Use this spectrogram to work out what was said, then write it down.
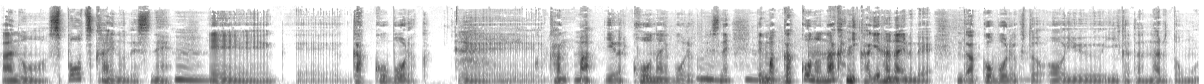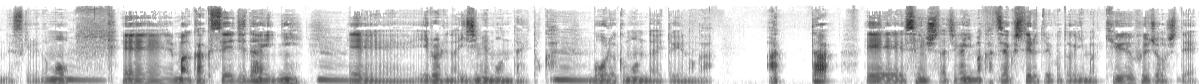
あの、スポーツ界のですね、うん、えー、えー、学校暴力。えーかんまあ、いわゆる校内暴力ですね、うんうん、でまあ、学校の中に限らないので学校暴力という言い方になると思うんですけれども、うん、えー、まあ、学生時代に、うん、えー、いろいろないじめ問題とか、うん、暴力問題というのがあった、えー、選手たちが今活躍しているということが今急浮上して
